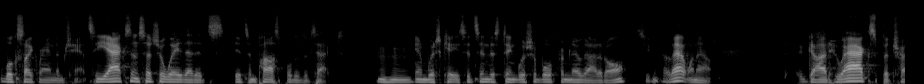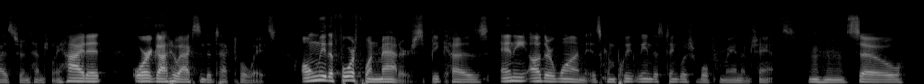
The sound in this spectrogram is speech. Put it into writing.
looks like random chance. He acts in such a way that it's it's impossible to detect. hmm In which case, it's indistinguishable from no God at all. So you can throw that one out. A God who acts but tries to intentionally hide it, or a God who acts in detectable ways. Only the fourth one matters because any other one is completely indistinguishable from random chance. hmm So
